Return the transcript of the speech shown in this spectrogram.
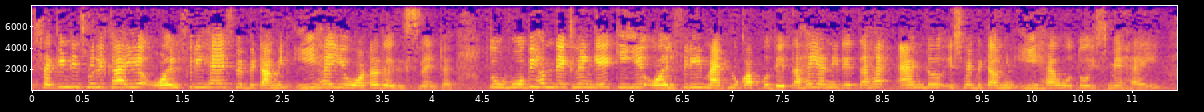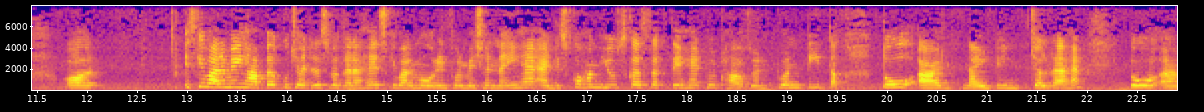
सेकंड इसमें लिखा है, ये ऑयल फ्री है, इसमें विटामिन ई e है, ये वाटर रेजिस्टेंट है। तो वो भी हम देख लेंगे कि ये ऑयल फ्री मैट लुक आपको देता है या नहीं देता है। एंड इसमें विटामिन ई e है, वो तो इसमें है ही। और इसके बारे में यहाँ पर कुछ एड्रेस वगैरह है इसके बारे में और इन्फॉर्मेशन नहीं है एंड इसको हम यूज़ कर सकते हैं 2020 तक। तो नाइनटीन चल रहा है। तो आ,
